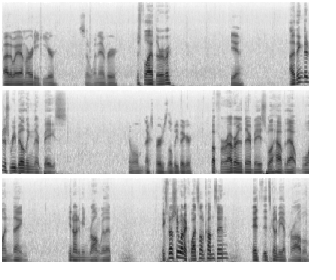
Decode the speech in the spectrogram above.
By the way, I'm already here, so whenever, Just fly up the river. Yeah, I think they're just rebuilding their base. yeah well, next purge they'll be bigger. But forever, their base will have that one thing. You know what I mean? Wrong with it. Especially when a Quetzal comes in, it's it's gonna be a problem.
